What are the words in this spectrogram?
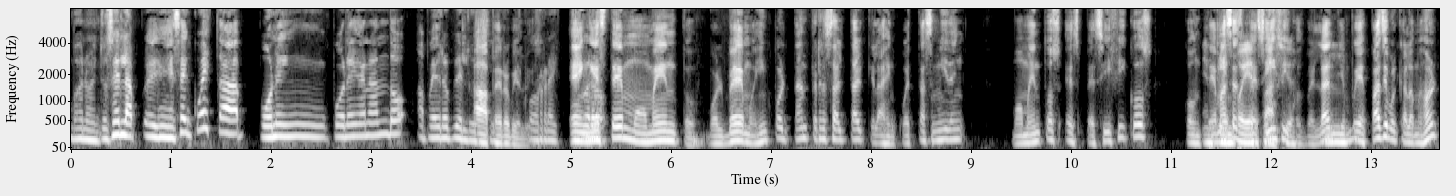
Bueno, entonces la- en esa encuesta ponen, ponen ganando a Pedro Pierluisi. Ah, Pedro Pierluisi. Correcto. En Pero- este momento, volvemos, es importante resaltar que las encuestas miden momentos específicos con temas tiempo específicos, espacio. ¿verdad? En tiempo y espacio, porque a lo mejor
